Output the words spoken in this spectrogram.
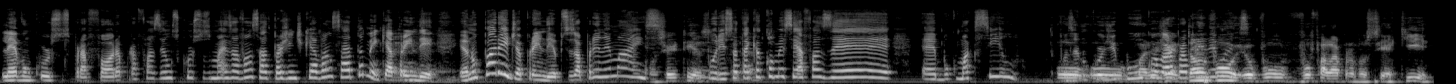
levam cursos para fora, para fazer uns cursos mais avançados, pra gente que é avançado também, quer aprender. Eu não parei de aprender, eu preciso aprender Com mais. certeza. Por isso até que eu comecei a fazer é, bucomaxilo. Tô fazendo Ô, curso de buco agora para então eu aprender vou, mais. eu vou, vou falar para você aqui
